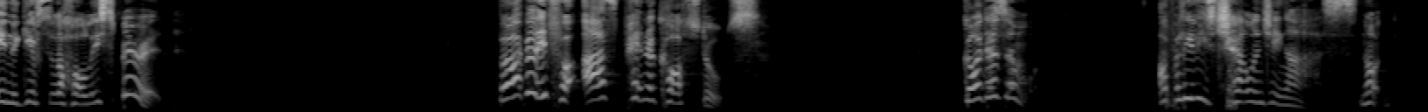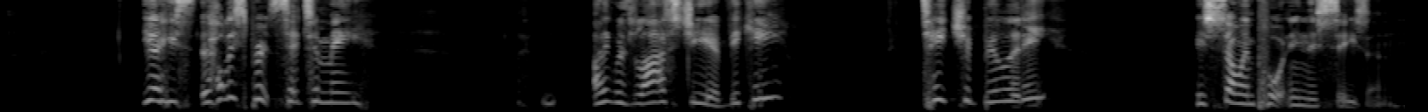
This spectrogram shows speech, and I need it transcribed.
in the gifts of the Holy Spirit. But I believe for us Pentecostals, God doesn't I believe he's challenging us. Not, you know, he's, the Holy Spirit said to me, I think it was last year, Vicki, teachability is so important in this season.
